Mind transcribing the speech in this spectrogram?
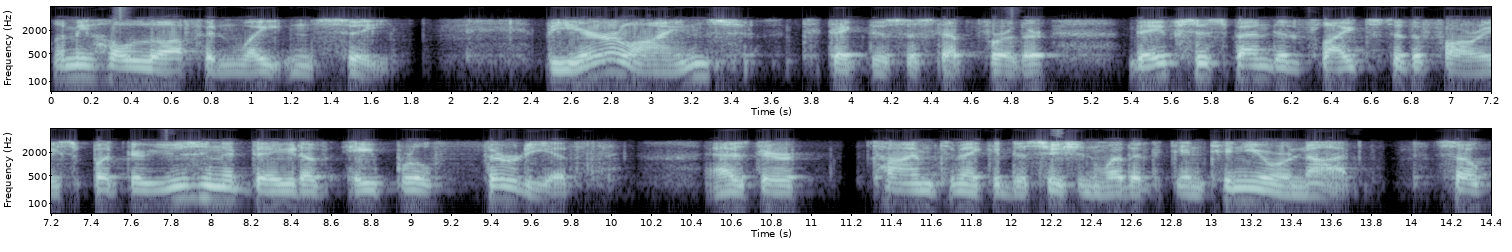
let me hold off and wait and see. The airlines to take this a step further, they've suspended flights to the Far East, but they're using a date of April 30th as their time to make a decision whether to continue or not. So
